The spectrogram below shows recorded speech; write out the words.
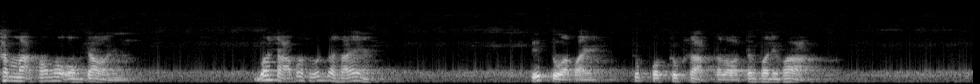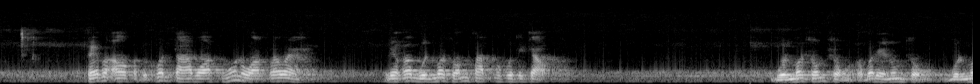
ธรรมะของพระองค์เจ้าเนี่ยว่าสาพระสุนทรประไสติดตัวไป ทุกภพทุกชาติตลอดทั้งปณิพาน ใครพระเอากับเป็นคนตาบอดหูหนวกแล้วเว้เรียกว่าบุญผสมทรัพย์พระพุทธเจ้า บุญผสมส่งกับว่าได้นุ่งส่ง บุญผ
